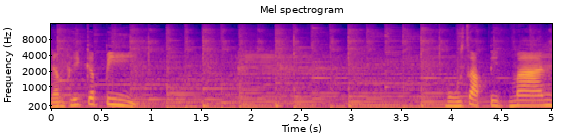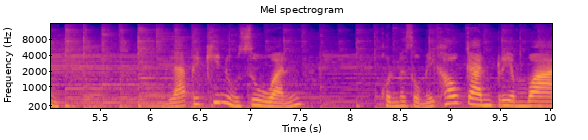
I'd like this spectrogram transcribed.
น้ำพริกกะปิ หมูสับติดมัน และพริกขี้หนูสวน คนผสมให้เข้ากันเตรียมไว้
